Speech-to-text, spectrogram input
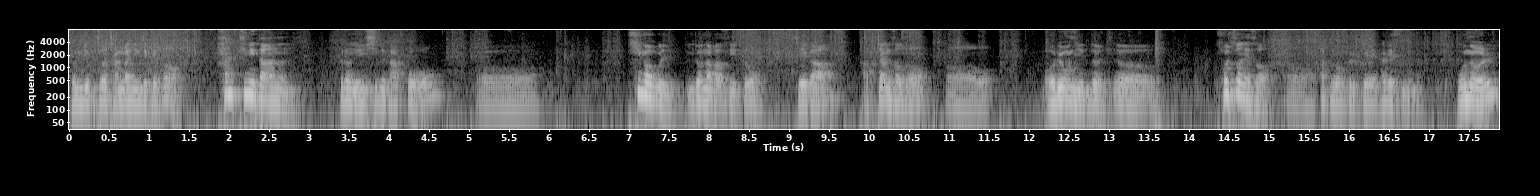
경제부처 장관님들께서 한 팀이다 하는 그런 의식을 갖고 어, 팀워크를 이뤄나갈 수 있도록 제가 앞장서서 어, 어려운 일들 어, 솔선해서 어, 하도록 그렇게 하겠습니다. 오늘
